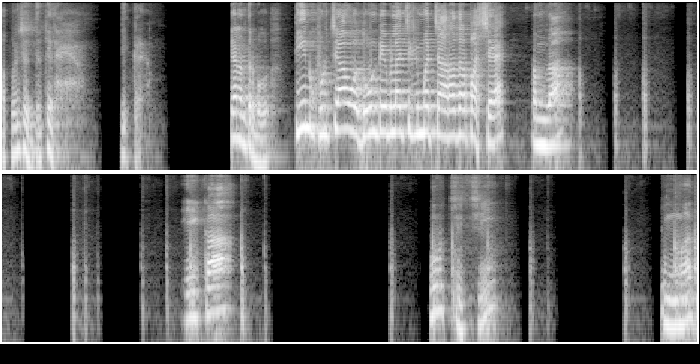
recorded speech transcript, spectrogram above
आपण सिद्ध केलं आहे ठीक आहे. त्यानंतर बघू. तीन खुर्च्या व दोन टेबलाची किंमत चार हजार पाचशे आहे. समजा एका खुर्चीची किंमत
